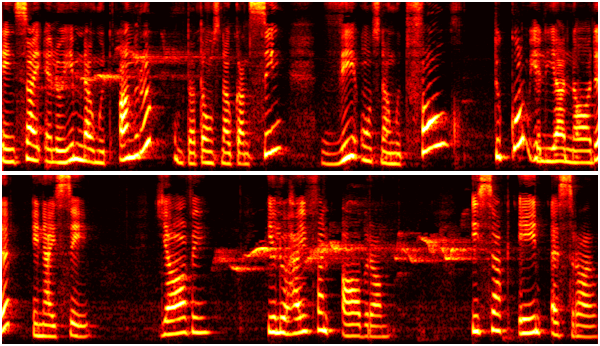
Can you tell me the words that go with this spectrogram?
en sy Elohim nou moet aanroep, omdat ons nou kan sien, wie ons nou moet volg, toe kom Elia nader, en hy sê, Yahweh, Elohim van Abraham, Isaac en Israel,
